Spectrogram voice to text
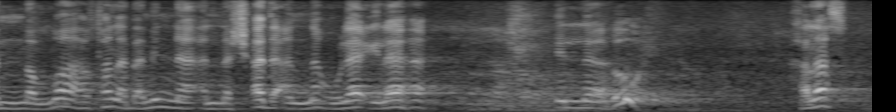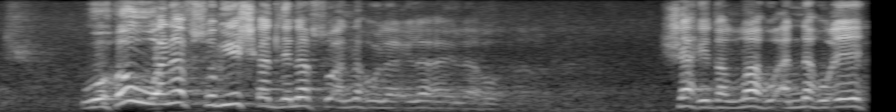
أن الله طلب منا أن نشهد أنه لا إله إلا هو. خلاص؟ وهو نفسه بيشهد لنفسه أنه لا إله إلا هو. شهد الله أنه إيه؟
